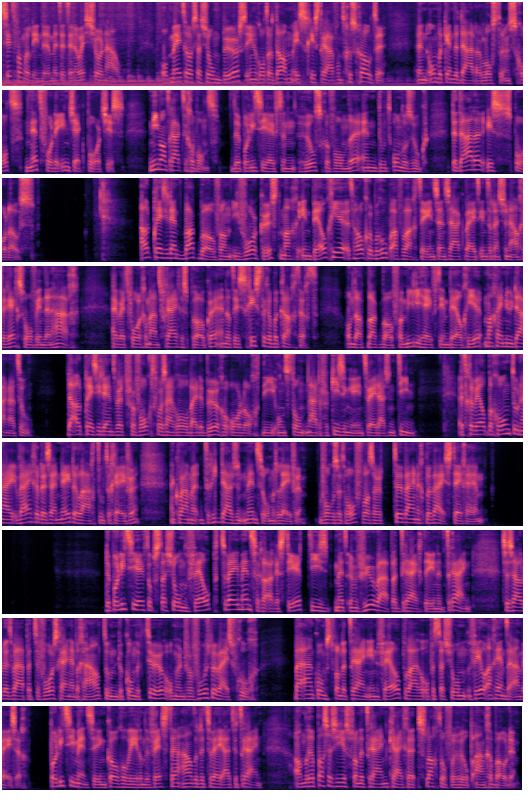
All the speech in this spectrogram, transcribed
Zit van der Linde met het NOS-journaal. Op metrostation Beurs in Rotterdam is gisteravond geschoten. Een onbekende dader loste een schot, net voor de incheckpoortjes. Niemand raakte gewond. De politie heeft een huls gevonden en doet onderzoek. De dader is spoorloos. Oud-president Bakbo van Ivoorkust mag in België het hoger beroep afwachten... in zijn zaak bij het internationaal gerechtshof in Den Haag. Hij werd vorige maand vrijgesproken en dat is gisteren bekrachtigd omdat Bakbo familie heeft in België, mag hij nu daar naartoe. De oud-president werd vervolgd voor zijn rol bij de burgeroorlog... die ontstond na de verkiezingen in 2010. Het geweld begon toen hij weigerde zijn nederlaag toe te geven. Er kwamen 3000 mensen om het leven. Volgens het Hof was er te weinig bewijs tegen hem. De politie heeft op station Velp twee mensen gearresteerd... die met een vuurwapen dreigden in een trein. Ze zouden het wapen tevoorschijn hebben gehaald... toen de conducteur om hun vervoersbewijs vroeg. Bij aankomst van de trein in Velp waren op het station veel agenten aanwezig. Politiemensen in kogelwerende vesten haalden de twee uit de trein. Andere passagiers van de trein krijgen slachtofferhulp aangeboden.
